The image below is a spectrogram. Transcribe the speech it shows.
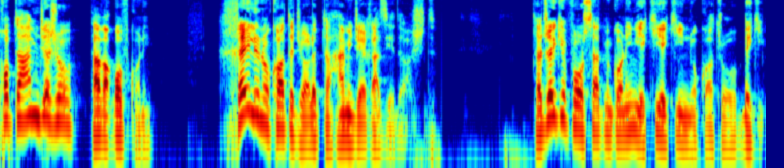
خب تا همینجا شو توقف کنیم. خیلی نکات جالب تا همینجا قضیه داشت. تا جایی که فرصت می‌کنیم یکی یکی این نکات رو بگیم.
